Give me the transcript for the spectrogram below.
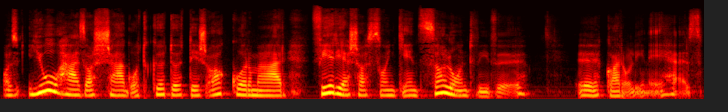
az jó házasságot kötött, és akkor már férjesasszonyként szalont vívő Karolinéhez.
